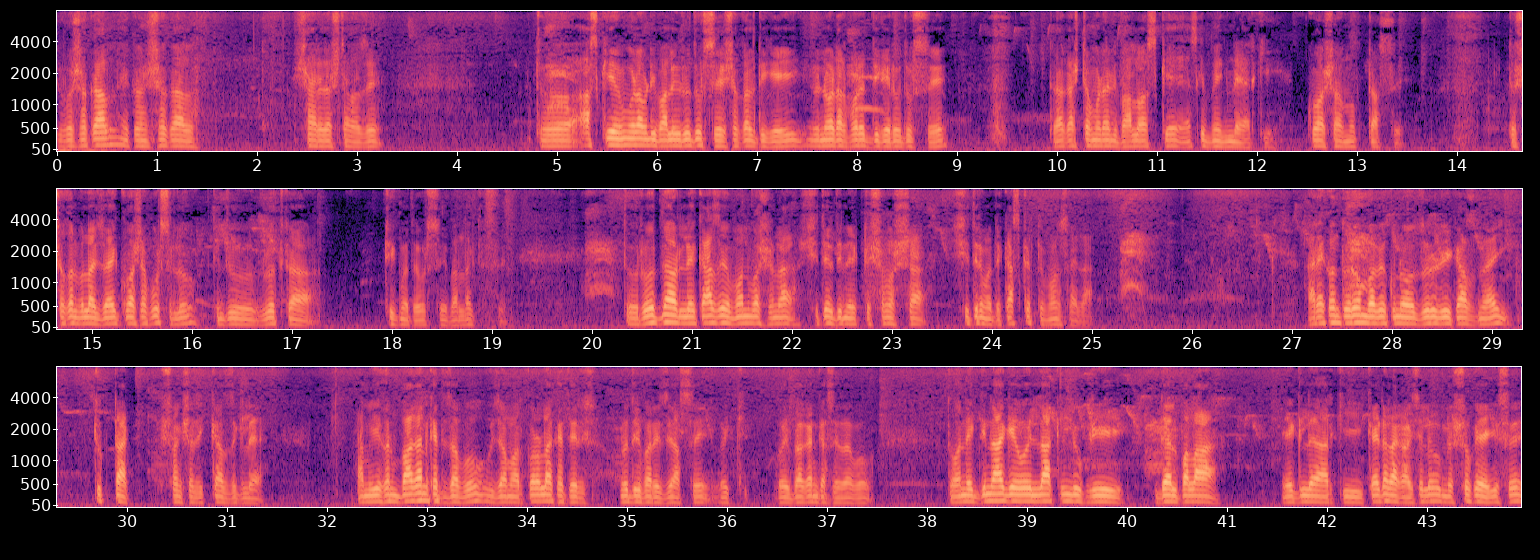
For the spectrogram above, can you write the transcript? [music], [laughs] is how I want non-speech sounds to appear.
শুভ সকাল, এখন সকাল সাড়ে দশটা বাজে। তো আজকে মোটামুটি ভালোই রোদ উঠছে সকাল থেকেই, নটার পরের দিকে রোদ উঠছে। তো আকাশটা মোটামুটি ভালো আজকে আজকে মেঘ নেই আর কি, কুয়াশা মুক্ত আছে। তো সকালবেলা যাই কুয়াশা পড়ছিল, কিন্তু রোদটা ঠিক মতো উঠছে, ভালো লাগতেছে। তো রোদ না উঠলে কাজে মন বসে না, শীতের দিনে একটা সমস্যা, শীতের মধ্যে কাজ করতে মন চায় না। আর এখন তো ওরমভাবে কোনো জরুরি কাজ নাই। টুকটাক সাংসারিক কাজ আমি এখন বাগান খেতে যাব, ওই যে আমার করলা ক্ষেতের নদীর পাড়ে যে আছে, ওই ওই বাগান কাছে যাব। তো অনেকদিন আগে ওই লাকড়ি লুকড়ি ডালপালা এগুলো আর কি কেটে রাখা হয়েছিল, ওগুলো শুকিয়ে গেছে।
